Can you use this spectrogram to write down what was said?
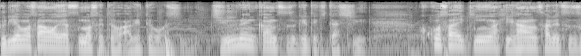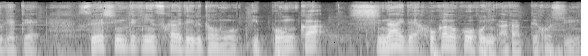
栗山さんは休ませてあげてほしい。10年間続けてきたし、ここ最近は批判され続けて、精神的に疲れていると思う。一本化しないで他の候補に当たってほしい。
